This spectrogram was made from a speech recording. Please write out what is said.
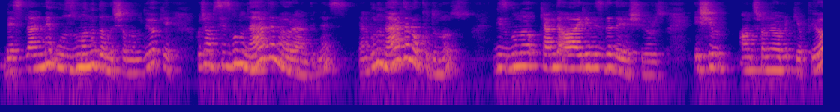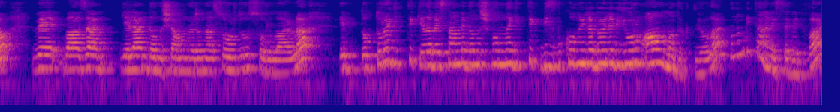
beslenme uzmanı danışanım diyor ki hocam siz bunu nereden öğrendiniz? Yani bunu nereden okudunuz? Biz bunu kendi ailemizde de yaşıyoruz. Eşim antrenörlük yapıyor ve bazen gelen danışanlarına sorduğu sorularla e, doktora gittik ya da beslenme danışmanına gittik biz bu konuyla böyle bir yorum almadık diyorlar. Bunun bir tane sebebi var.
